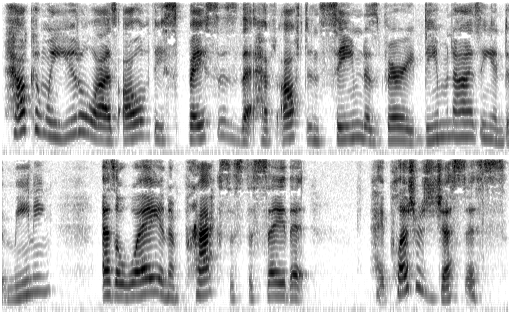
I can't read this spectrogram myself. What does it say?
how can we utilize all of these spaces that have often seemed as very demonizing and demeaning as a way and a praxis to say that, hey, pleasure is justice.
